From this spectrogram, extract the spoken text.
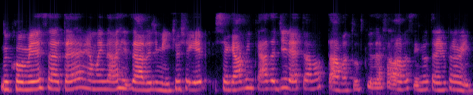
No começo até minha mãe dava risada de mim, que eu cheguei, chegava em casa direto, eu anotava tudo que o Zé falava assim no treino para mim.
